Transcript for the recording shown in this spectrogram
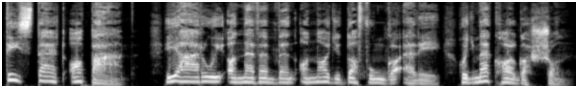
tisztelt apám, járulj a nevemben a nagy dafunga elé, hogy meghallgasson.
